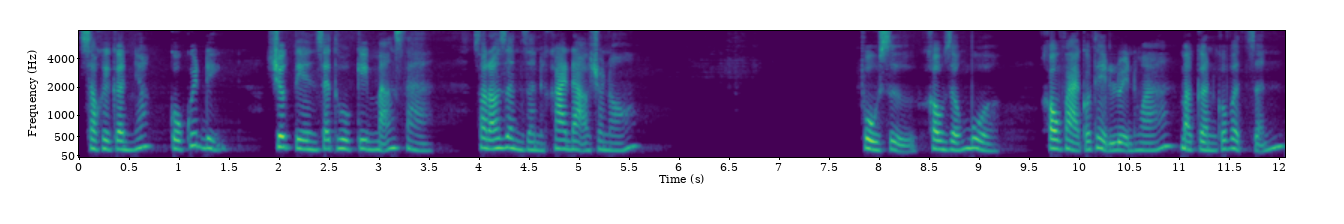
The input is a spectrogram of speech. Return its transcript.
Sau khi cân nhắc, cô quyết định trước tiên sẽ thu kim mãng xà, sau đó dần dần khai đạo cho nó. Phù sử không giống bùa, không phải có thể luyện hóa mà cần có vật dẫn.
